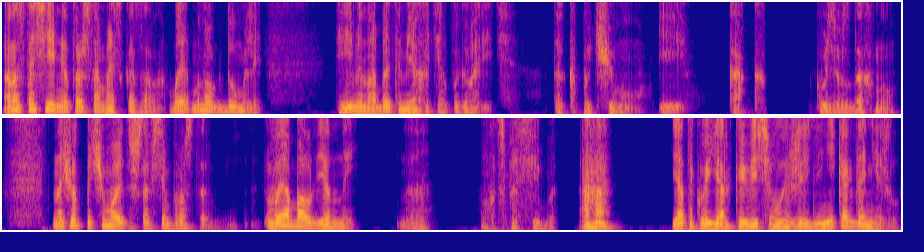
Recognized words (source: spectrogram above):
Анастасия мне то же самое сказала. Мы много думали. И именно об этом я хотел поговорить. Так почему и как? Кузя вздохнул. Насчет почему это же совсем просто. Вы обалденный. Да, вот спасибо. Ага, я такой яркой и веселой жизни никогда не жил.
